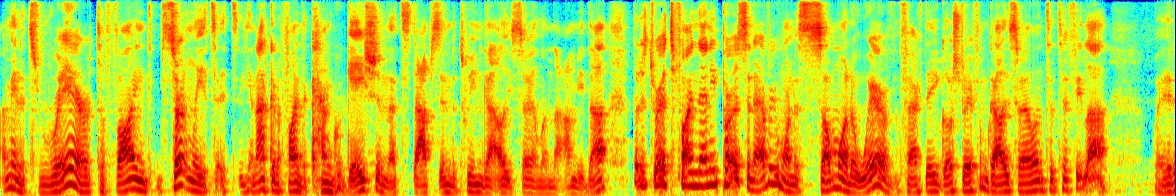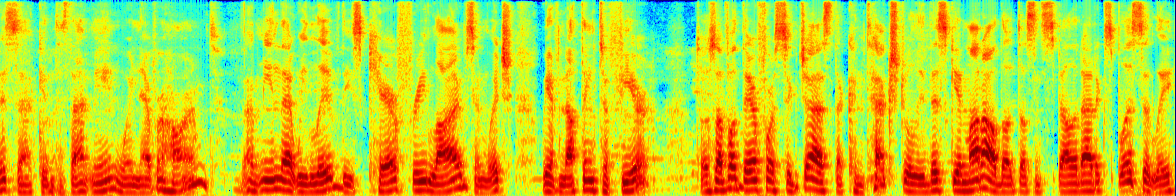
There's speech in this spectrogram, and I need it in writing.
I mean, it's rare to find. Certainly, it's, it's you're not going to find a congregation that stops in between Gal Yisrael and the Amidah, but it's rare to find any person. Everyone is somewhat aware of the fact that you go straight from Gal Yisrael into Tefillah. Wait a second. Does that mean we're never harmed? Does that mean that we live these carefree lives in which we have nothing to fear? Tosafot therefore suggests that contextually this Gemara, although it doesn't spell it out explicitly,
